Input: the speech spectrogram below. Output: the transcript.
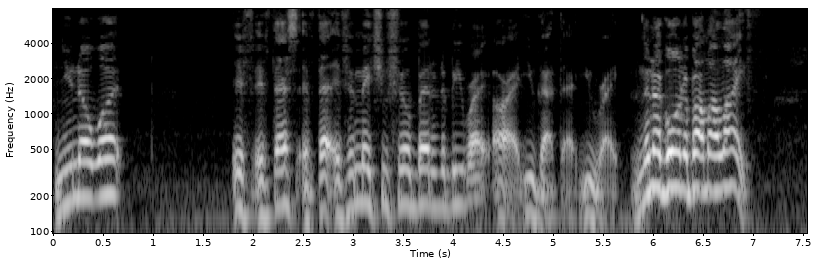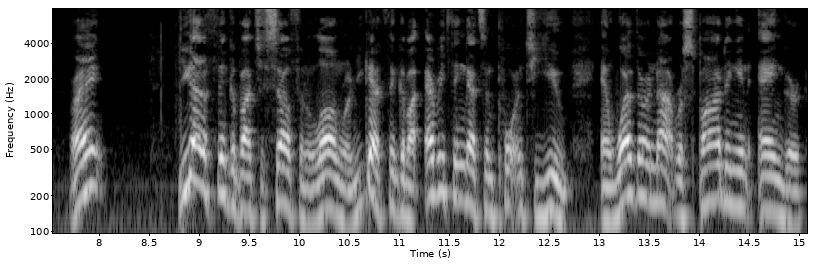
you know what? If if that's if that if it makes you feel better to be right, all right, you got that. You right. And then I go on about my life, right? You got to think about yourself in the long run. You got to think about everything that's important to you and whether or not responding in anger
